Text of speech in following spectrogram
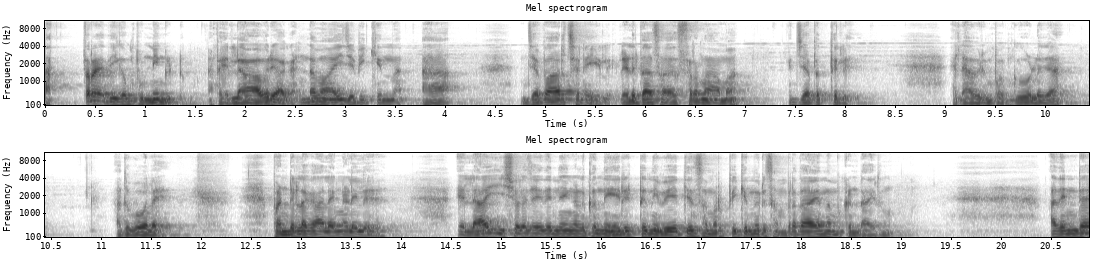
അത്രയധികം പുണ്യം കിട്ടും. അപ്പോൾ എല്ലാവരും അഖണ്ഡമായി ജപിക്കുന്ന ആ ജപാർച്ചനയിൽ ലളിതാ സഹസ്രനാമ ജപത്തിൽ എല്ലാവരും പങ്കുകൊള്ളുക. അതുപോലെ പണ്ടുള്ള കാലങ്ങളിൽ എല്ലാ ഈശ്വര ചൈതന്യങ്ങൾക്കും നേരിട്ട് നിവേദ്യം സമർപ്പിക്കുന്ന ഒരു സമ്പ്രദായം നമുക്കുണ്ടായിരുന്നു. അതിന്റെ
